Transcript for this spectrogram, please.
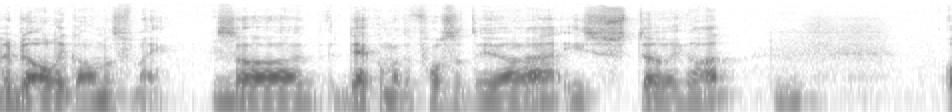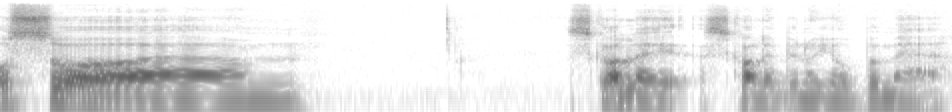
det blir aldri gammelt for meg. Mm. Så det kommer jeg til å fortsette å gjøre i større grad. Og så eh, skal, jeg, skal jeg begynne å jobbe med,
